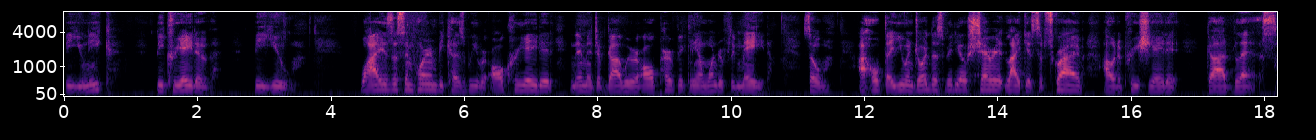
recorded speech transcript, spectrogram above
be unique, be creative, be you. Why is this important? Because we were all created in the image of God. We were all perfectly and wonderfully made. So, I hope that you enjoyed this video. Share it, like it, subscribe. I would appreciate it. God bless.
